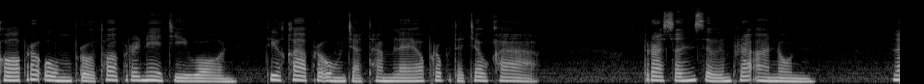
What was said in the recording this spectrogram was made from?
ขอพระองค์โปรดทอดพระเนตรจีวร ที่ข้าพระองค์จัดทำแล้วพระพุทธเจ้าข้าตรัสสรรเสริญพระอานนท์ล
